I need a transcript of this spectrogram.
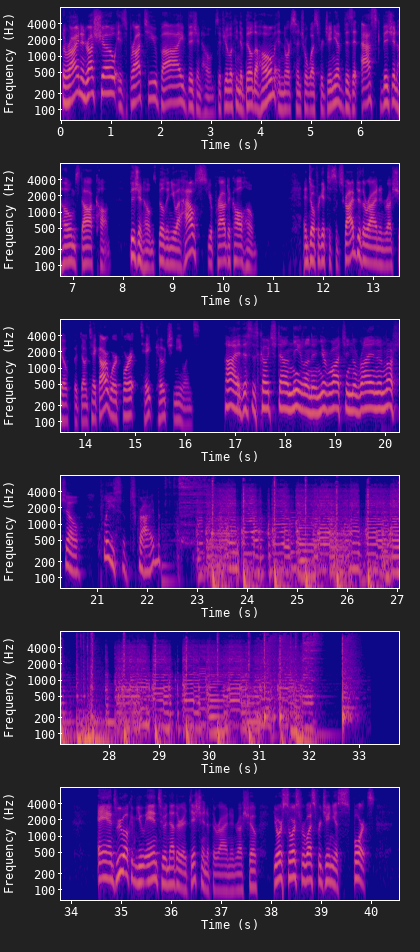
The Ryan and Rush Show is brought to you by Vision Homes. If you're looking to build a home in North Central West Virginia, visit askvisionhomes.com. Vision Homes, building you a house you're proud to call home. And don't forget to subscribe to the Ryan and Rush Show, but don't take our word for it. Take Coach Nehlen's. Hi, this is Coach Don Nehlen, and you're watching the Ryan and Rush Show. Please subscribe. And we welcome you into another edition of the Ryan and Rush Show, your source for West Virginia sports.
